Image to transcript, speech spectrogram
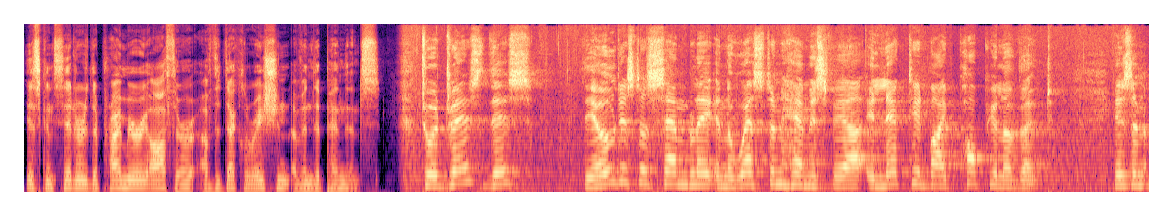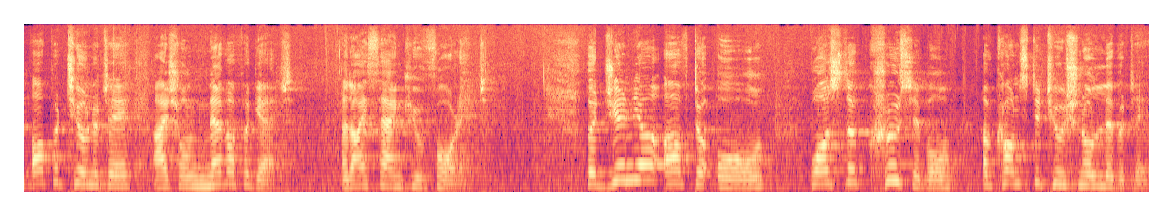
is considered the primary author of the Declaration of Independence. To address this the oldest assembly in the Western Hemisphere elected by popular vote, is an opportunity I shall never forget, and I thank you for it. Virginia, after all, was the crucible of constitutional liberty.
